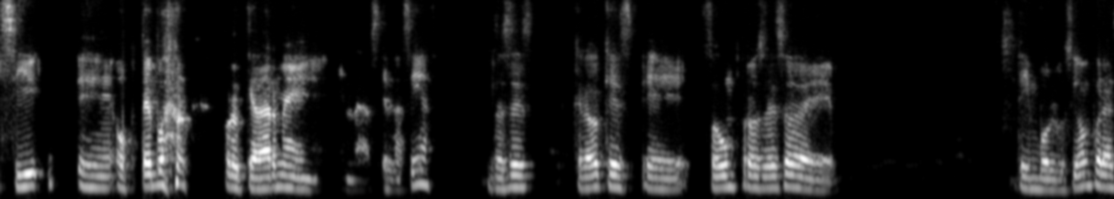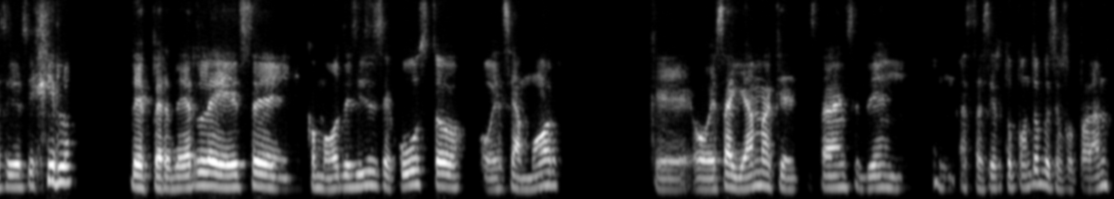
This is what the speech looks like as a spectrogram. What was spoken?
sí eh, opté por, por quedarme en las, en las sillas. Entonces, creo que eh, fue un proceso de, de involución, por así decirlo, de perderle ese, como vos decís, ese gusto o ese amor que, o esa llama que estaba encendida hasta cierto punto, pues se fue apagando.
